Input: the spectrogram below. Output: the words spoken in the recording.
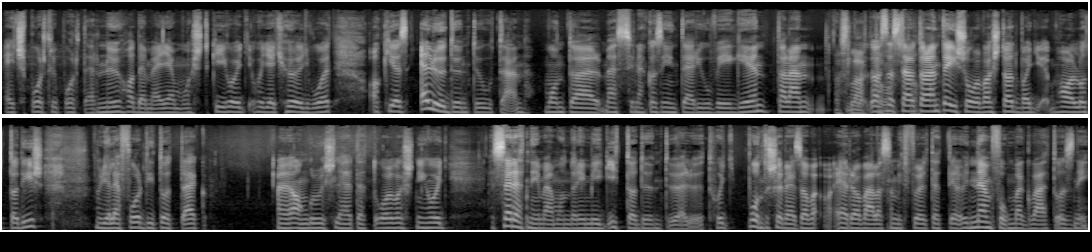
Egy sportriporter nő, hadd emeljem most ki, hogy, hogy egy hölgy volt, aki az elődöntő után mondta el Messinek az interjú végén, talán azt, láttam, azt aztán talán te is olvastad, vagy hallottad is, ugye lefordították, angolul is lehetett olvasni, hogy szeretném elmondani még itt a döntő előtt, hogy pontosan ez a, erre a válasz, amit föltettél, hogy nem fog megváltozni,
